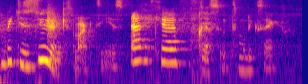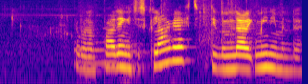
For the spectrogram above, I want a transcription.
een beetje zuurig smaakt die. Is erg uh, verfrissend moet ik zeggen. Ik heb een paar dingetjes klaargelegd. Die we dadelijk meenemen in de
